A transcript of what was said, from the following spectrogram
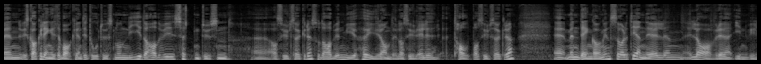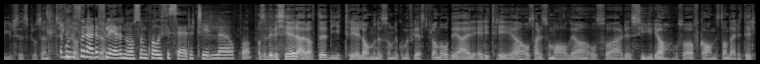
Men vi skal ikke lenger tilbake enn til 2009. Da hadde vi 17 000 eh, asylsøkere. Så da hadde vi en mye høyere andel asyl, eller tall på asylsøkere. Eh, Men den gangen så var det til gjengjeld en lavere innvilgelsesprosent. slik at- Hvorfor er det flere nå som kvalifiserer til eh, opphold? Altså Det vi ser er at eh, De tre landene som det kommer flest fra nå, det er Eritrea, og så er det Somalia, og så er det Syria, og så Afghanistan deretter.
